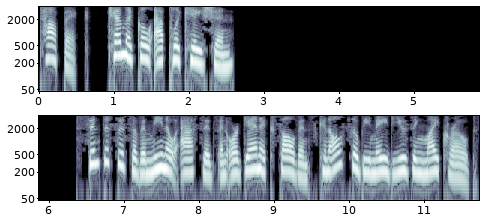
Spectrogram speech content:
Topic. Chemical application Synthesis of amino acids and organic solvents can also be made using microbes.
